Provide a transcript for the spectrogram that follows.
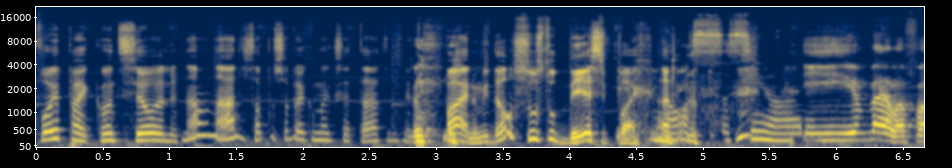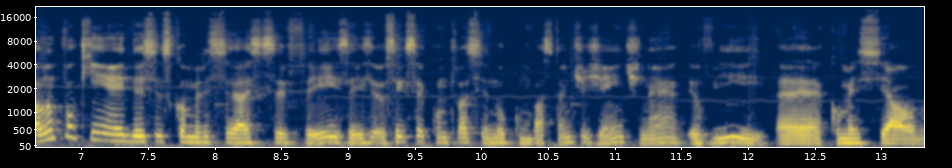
foi, pai? O que aconteceu? Ele, não, nada, só pra saber como é que você tá. tudo bem." pai, não me dá um susto desse, pai. cara. Nossa senhora. E, Bela, fala um pouquinho aí desses comerciais que você fez. Aí, eu sei que você contracenou com bastante gente, né? Eu vi é, comercial,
